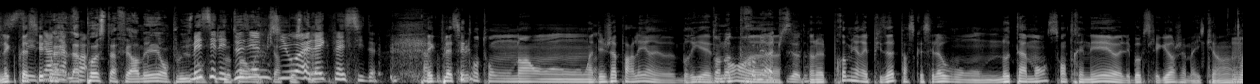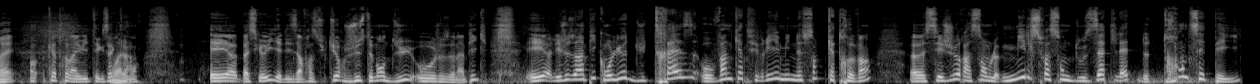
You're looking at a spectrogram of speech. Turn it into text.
Lake Placid, La poste a fermé en plus. Mais c'est les deuxièmes JO à postale. Lake Placid. Lake Placid, Oui. dont on a, on a déjà parlé euh, brièvement Dans notre premier euh, épisode. dans notre premier épisode, parce que c'est là où on notamment s'entraînaient euh, les bobsleggers jamaïcains. Ouais. En 88 exactement. Et euh, parce qu'il y a des infrastructures justement dues aux Jeux Olympiques. Et euh, les Jeux Olympiques ont lieu du 13 au 24 février 1980. Euh, ces Jeux rassemblent 1072 athlètes de 37 pays.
